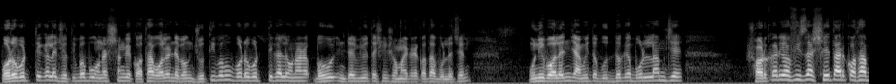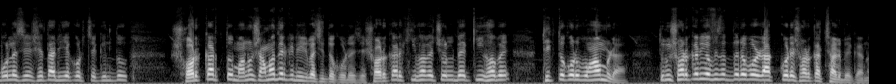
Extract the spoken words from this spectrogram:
পরবর্তীকালে জ্যোতিবাবু ওনার সঙ্গে কথা বলেন এবং জ্যোতিবাবু পরবর্তীকালে ওনার বহু ইন্টারভিউতে সেই সময়টার কথা বলেছেন। উনি বলেন যে, আমি তো বুদ্ধকে বললাম যে সরকারি অফিসার, সে তার কথা বলেছে, সে তার ইয়ে করছে, কিন্তু সরকার তো মানুষ আমাদেরকে নির্বাচিত করেছে। সরকার কীভাবে চলবে, কি হবে, ঠিক তো করব আমরা। তুমি সরকারি অফিসারদের ওপর রাগ করে সরকার ছাড়বে কেন?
